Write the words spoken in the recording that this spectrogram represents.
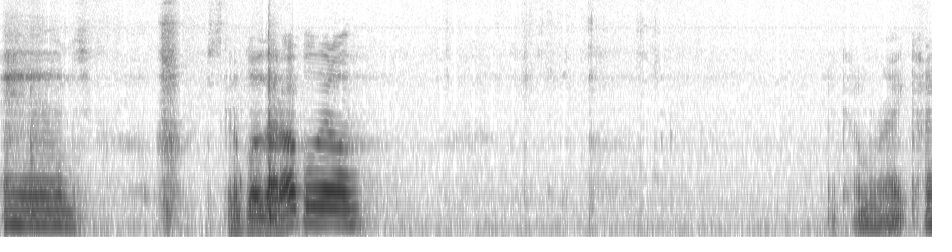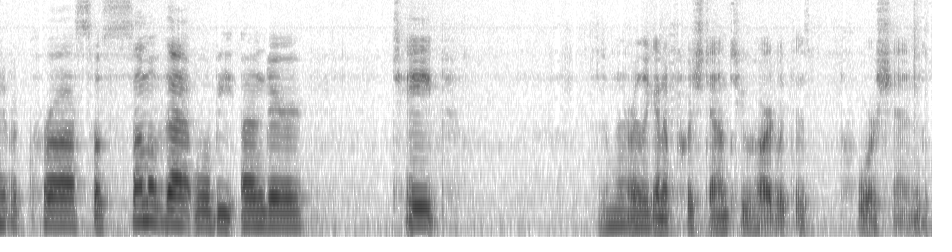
And just going to blow that up a little. come right kind of across. So some of that will be under tape. I'm not really going to push down too hard with this portion.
